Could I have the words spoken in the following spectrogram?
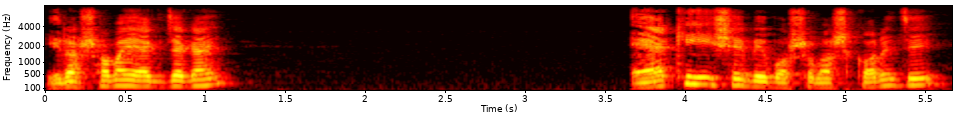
এরা সবাই এক জায়গায় একই হিসেবে বসবাস করে যে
